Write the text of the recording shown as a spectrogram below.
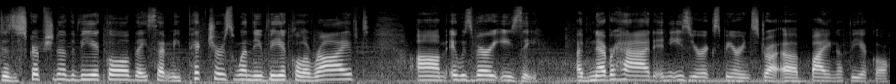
the description of the vehicle, they sent me pictures when the vehicle arrived. Um, it was very easy. I've never had an easier experience uh, buying a vehicle.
